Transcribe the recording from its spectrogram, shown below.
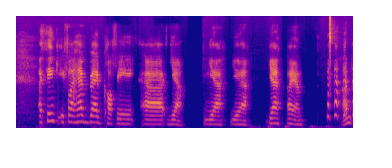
I think if I have bad coffee, uh, yeah, yeah, yeah, yeah, I am. I'm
